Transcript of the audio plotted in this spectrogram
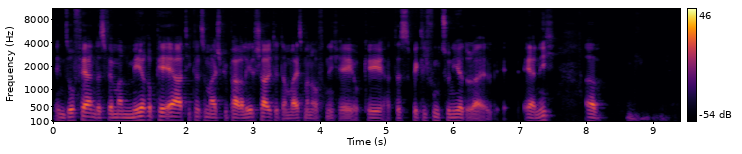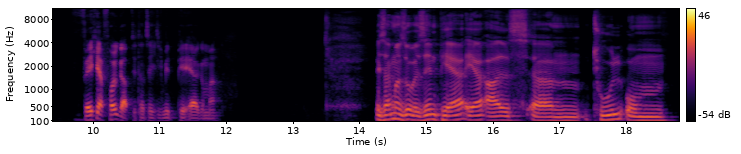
Insofern, dass wenn man mehrere PR-Artikel zum Beispiel parallel schaltet, dann weiß man oft nicht, hey, okay, hat das wirklich funktioniert oder eher nicht. Äh, welche Erfolge habt ihr tatsächlich mit PR gemacht? Ich sag mal so, wir sehen PR eher als ähm, Tool, um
